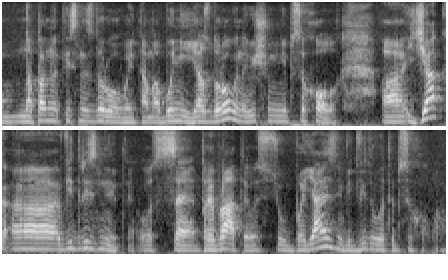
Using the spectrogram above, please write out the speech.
напевно якийсь нездоровий там або ні, я здоровий, навіщо мені психолог? А як е, відрізнити ось це, прибрати ось цю боязнь відвідувати психолога?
